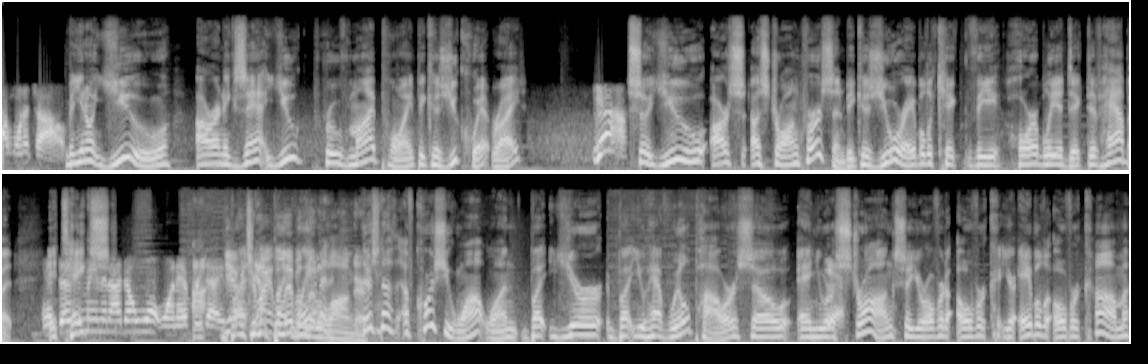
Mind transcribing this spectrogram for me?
I want a child." But you know, you are an exam. You prove my point because you quit, right? Yeah, So you are s- a strong person because you were able to kick the horribly addictive habit. it, doesn't takes mean that I don't want one every uh, day. yeah, but you might live a little minute. longer. There's nothing. Of course, you want one, but you're but you have willpower. So and you are Yes. strong. So you're over to over. You're able to overcome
